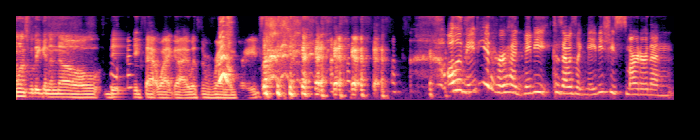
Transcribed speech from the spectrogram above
one's really gonna know big, big fat white guy with the random braids. Her head, maybe because I was like, maybe she's smarter than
